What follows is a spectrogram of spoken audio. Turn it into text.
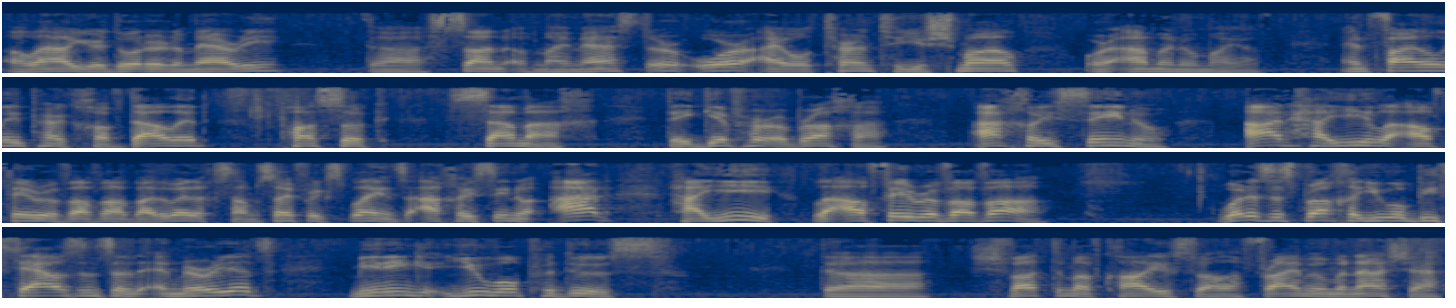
allow your daughter to marry the son of my master, or I will turn to Yishmael or Ammon Umayav. And finally, Parak Chavdalid, Pasuk Samach. They give her a bracha. Achoisenu ad hayi la'alfei revava. By the way, the Chassam Sofer explains, Achoisenu ad hayi la'alfei revava. What is this bracha? You will be thousands and myriads, meaning you will produce the Shvatim of Klal Yisrael, Ephraim and Menashe,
